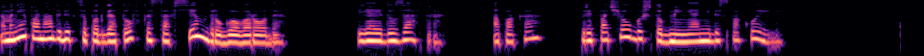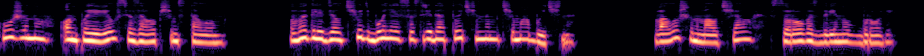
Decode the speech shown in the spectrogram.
«Мне понадобится подготовка совсем другого рода. Я иду завтра, а пока предпочел бы, чтобы меня не беспокоили». К ужину он появился за общим столом. Выглядел чуть более сосредоточенным, чем обычно. Волошин молчал, сурово сдвинув брови.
